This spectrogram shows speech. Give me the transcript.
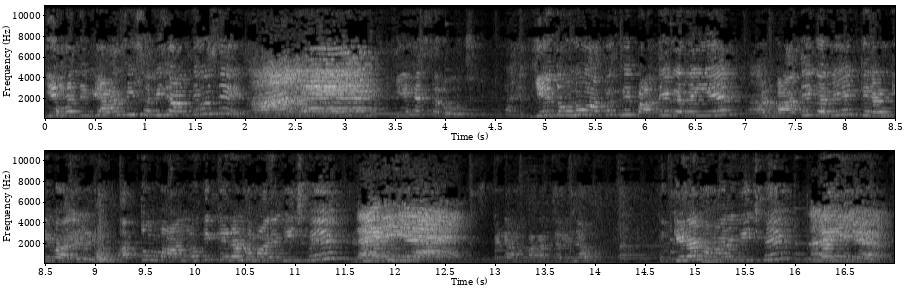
ये है दिव्यांशी सभी जानते हो उसे? ये है सरोज। ये दोनों आपस में बातें कर रही हैं और बातें कर रही हैं किरण के बारे में। अब तुम मान लो कि किरण हमारे बीच में नहीं है। बेटा हम बाहर चले जाओ। तो किरण हमारे बीच में नहीं है।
